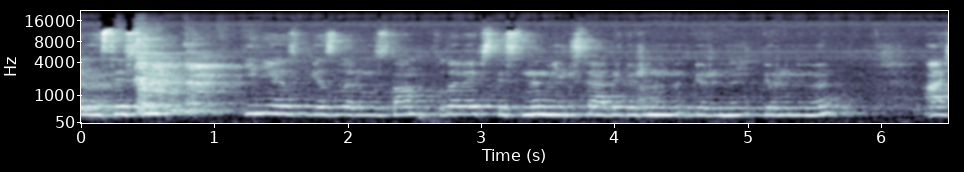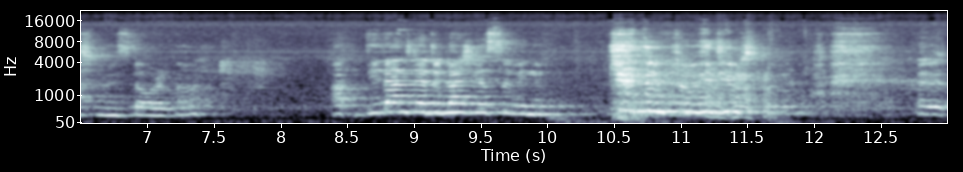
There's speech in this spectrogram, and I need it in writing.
Sesin yeni yaz- yazılarımızdan, bu da web sitesinin bilgisayarda görünümü, görünü, görünümü. Arşivimiz de orada. Aa, Dilden dile dublaj yazısı benim. Kendim kabul ediyorum. evet.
